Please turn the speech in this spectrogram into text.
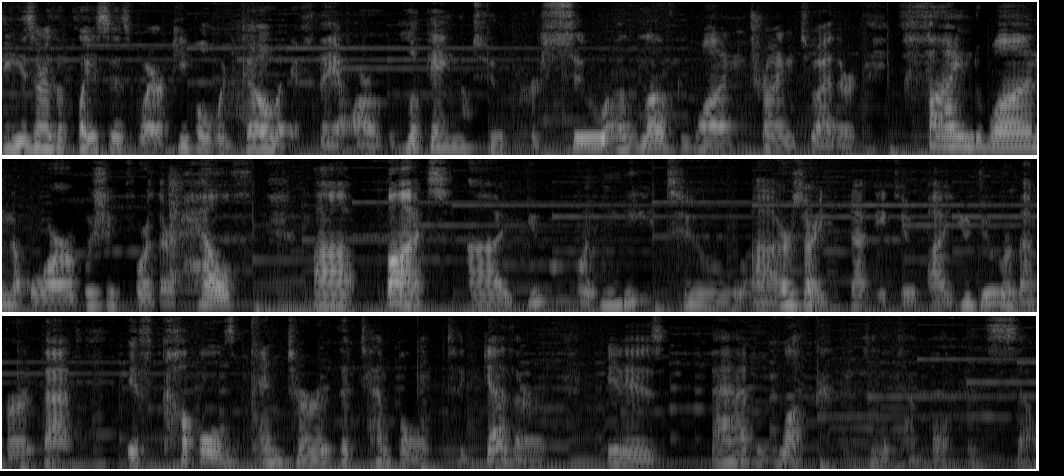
these are the places where people would go if they are looking to pursue a loved one, trying to either find one or wishing for their health. Uh, but uh, you need to, uh, or sorry, not need to, uh, you do remember that if couples enter the temple together, it is bad luck to the temple itself.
